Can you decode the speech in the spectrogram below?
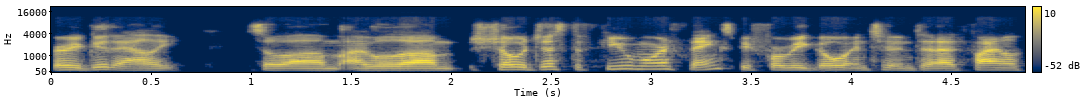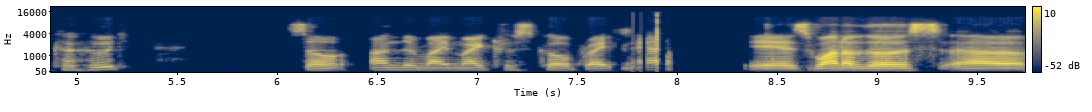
Very good, Ali. So um, I will um, show just a few more things before we go into, into that final Kahoot. So under my microscope right now, is one of those uh,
